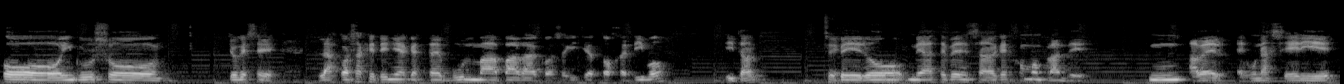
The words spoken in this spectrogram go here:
o incluso, yo qué sé, las cosas que tenía que hacer Bulma para conseguir ciertos objetivos y tal. Sí. Pero me hace pensar que es como en plan de, mm, a ver, es una serie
